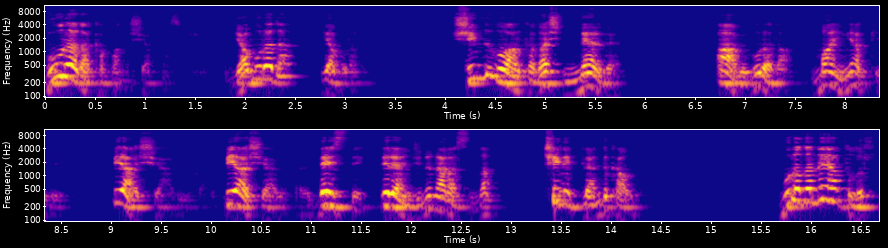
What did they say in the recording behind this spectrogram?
Burada kapanış yapması gerekiyor. Ya burada ya burada. Şimdi bu arkadaş nerede? Abi burada manyak gibi bir aşağı bir yukarı bir aşağı bir yukarı destek direncinin arasında kilitlendi kaldı. Burada ne yapılır?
